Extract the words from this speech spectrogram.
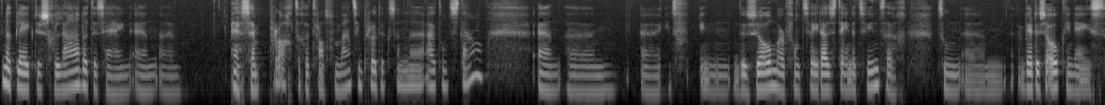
En dat bleek dus geladen te zijn. En er zijn prachtige transformatieproducten uit ontstaan. En in, in, de zomer van 2021, toen um, werden ze ook ineens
